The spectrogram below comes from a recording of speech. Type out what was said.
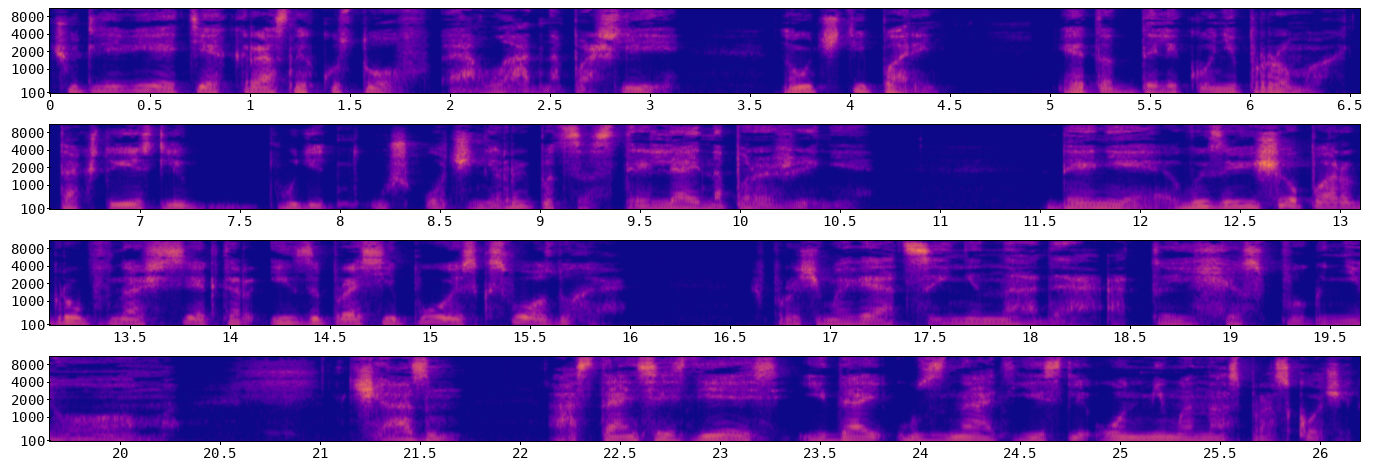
Чуть левее тех красных кустов. А, ладно, пошли. Но учти, парень, этот далеко не промах, так что если будет уж очень рыпаться, стреляй на поражение. Дэнни, вызови еще пару групп в наш сектор и запроси поиск с воздуха. Впрочем, авиации не надо, а то еще спугнем. Чазм, Останься здесь и дай узнать, если он мимо нас проскочит.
